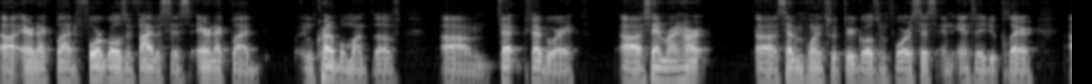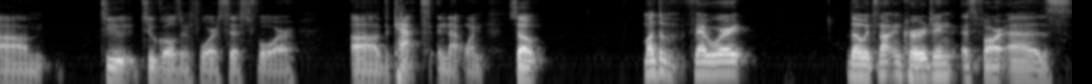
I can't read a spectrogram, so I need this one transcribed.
Uh, Aaron Ekblad, four goals and five assists. Aaron Ekblad, incredible month of um, fe- February. Uh, Sam Reinhart, uh, seven points with three goals and four assists. And Anthony Duclair, um, two two goals and four assists for uh, the Cats in that one. So, month of February, though it's not encouraging as far as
